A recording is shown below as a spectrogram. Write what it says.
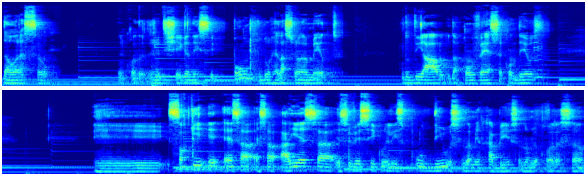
da oração, né? quando a gente chega nesse ponto do relacionamento, do diálogo, da conversa com Deus. E só que essa, essa, aí essa, esse versículo ele explodiu assim na minha cabeça, no meu coração,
